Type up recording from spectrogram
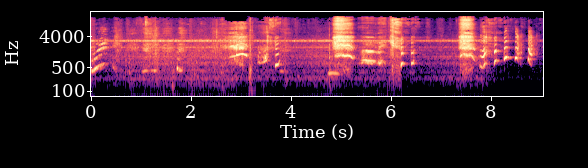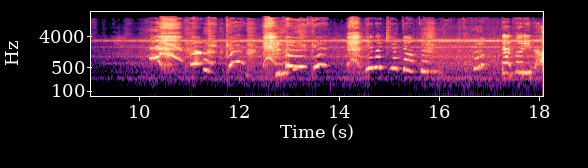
Wait. oh my god. that booty though.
